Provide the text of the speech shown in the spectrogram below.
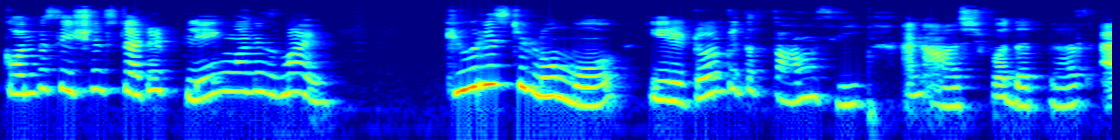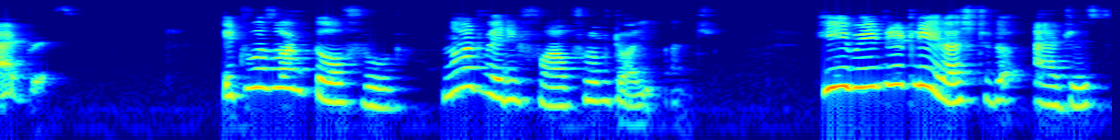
conversation started playing on his mind. Curious to know more, he returned to the pharmacy and asked for Datta's address. It was on Turf Road, not very far from Tollygunge. He immediately rushed to the address,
